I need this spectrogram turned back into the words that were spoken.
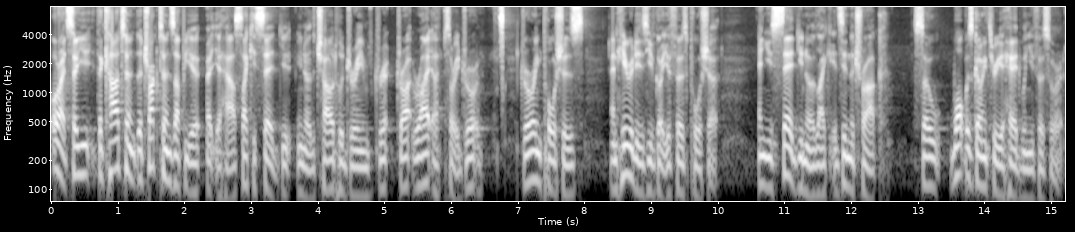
All right. So you, the car turn the truck turns up at your at your house, like you said. You, you know the childhood dream, right? Uh, sorry, draw, drawing Porsches, and here it is. You've got your first Porsche, and you said, you know, like it's in the truck. So what was going through your head when you first saw it?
